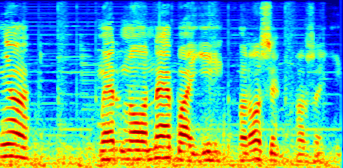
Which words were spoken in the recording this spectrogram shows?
дня, мирного неба і хороших врожаїв.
